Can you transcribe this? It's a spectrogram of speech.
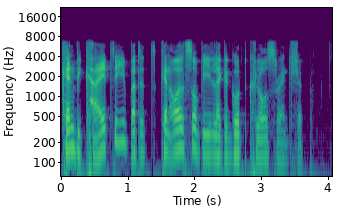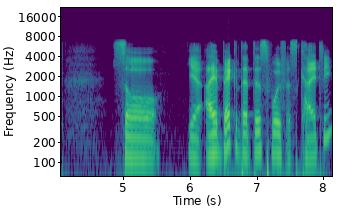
can be kitey, but it can also be like a good close range ship. So yeah, I bet that this wolf is kitey.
